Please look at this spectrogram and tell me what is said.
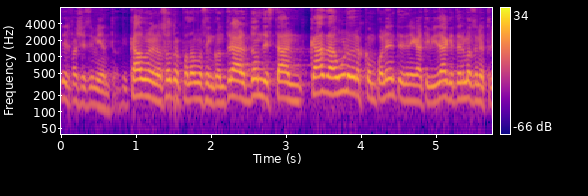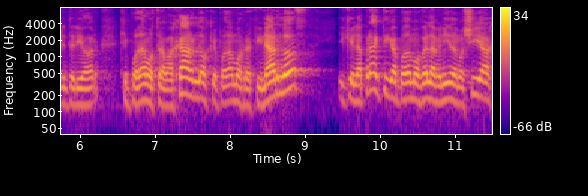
del fallecimiento. Que cada uno de nosotros podamos encontrar dónde están cada uno de los componentes de negatividad que tenemos en nuestro interior, que podamos trabajarlos, que podamos refinarlos y que en la práctica podamos ver la venida de Moshiach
